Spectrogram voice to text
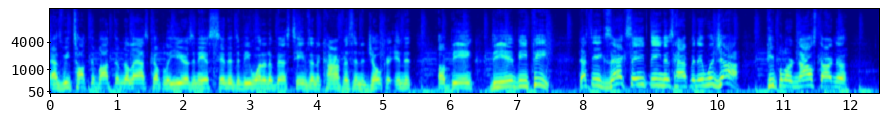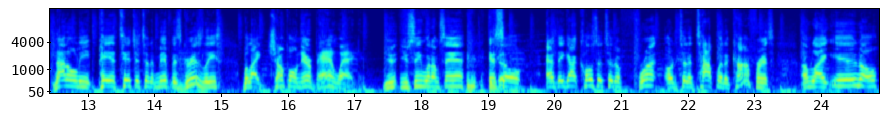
as we talked about them the last couple of years, and they ascended to be one of the best teams in the conference, and the Joker ended up being the MVP. That's the exact same thing that's happening with Ja. People are now starting to not only pay attention to the Memphis Grizzlies, but like jump on their bandwagon. You you see what I'm saying? and so as they got closer to the front or to the top of the conference, I'm like, you know,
